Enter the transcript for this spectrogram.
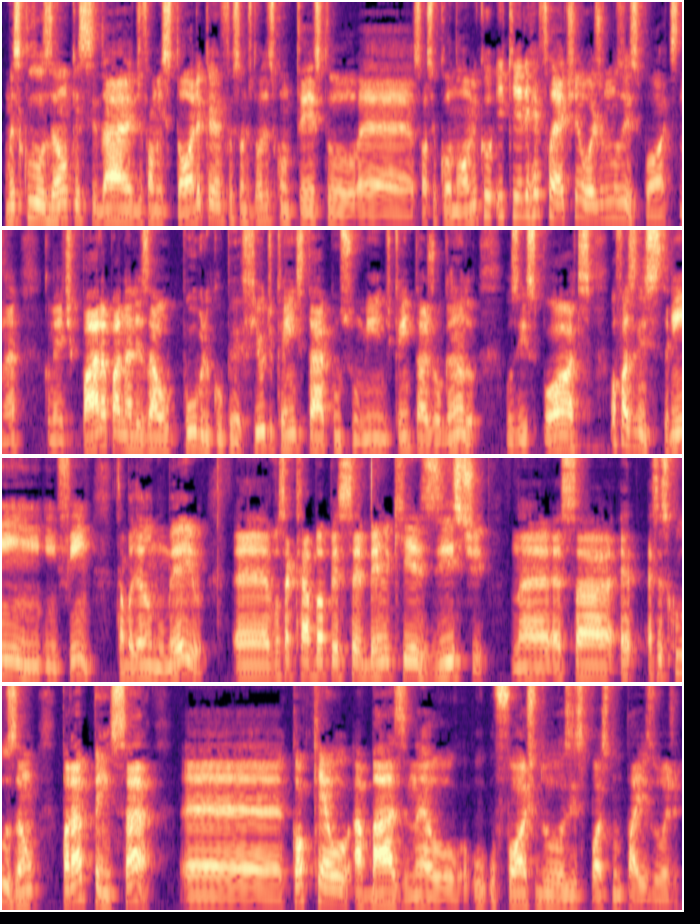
uma exclusão que se dá de forma histórica em função de todo esse contexto é, socioeconômico e que ele reflete hoje nos esportes, né? Quando a gente para para analisar o público, o perfil de quem está consumindo, de quem está jogando os esportes, ou fazendo stream, enfim, trabalhando no meio, é, você acaba percebendo que existe né, essa, essa exclusão. Para pensar, é, qual que é a base, né, o, o, forte dos esportes no país hoje?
